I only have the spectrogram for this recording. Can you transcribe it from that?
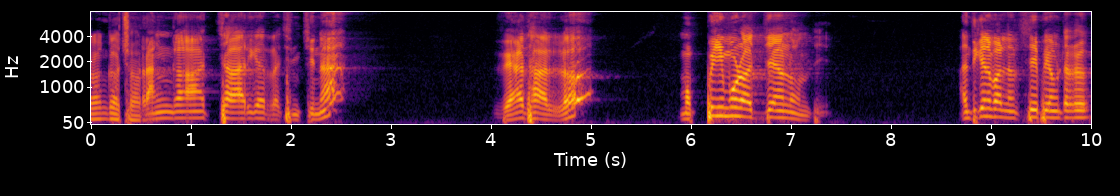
రంగాచారం. రంగాచారి గారు రచించిన వేదాల్లో ముప్పై మూడు అధ్యాయంలో ఉంది. అందుకని వాళ్ళు ఎంతసేపు ఏమంటారు?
